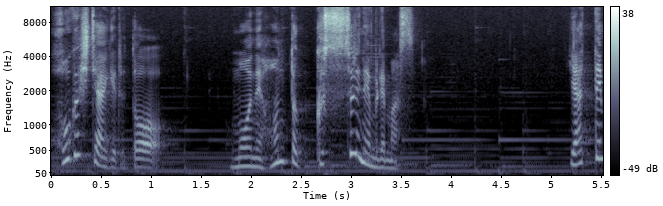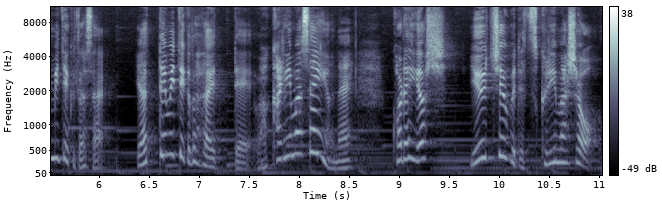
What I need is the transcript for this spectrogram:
ほぐしてあげると、もうね、ほんとぐっすり眠れます。やってみてください。やってみてくださいってわかりませんよね。これよし、YouTube で作りましょう。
